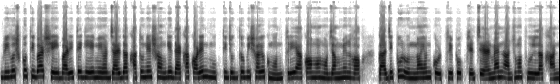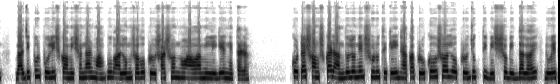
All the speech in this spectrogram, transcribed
বৃহস্পতিবার সেই বাড়িতে গিয়ে মেয়র জায়দা খাতুনের সঙ্গে দেখা করেন মুক্তিযুদ্ধ বিষয়ক মন্ত্রী আকম মোজাম্মেল হক, গাজীপুর উন্নয়ন কর্তৃপক্ষের chairman Azmat Ullah Khan, Gazipur police commissioner Mahbub Alam সহ প্রশাসন ও আওয়ামী লীগের নেতারা। কোটা সংস্কার আন্দোলনের শুরু থেকেই ঢাকা প্রকৌশল ও প্রযুক্তি বিশ্ববিদ্যালয় রুয়েট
